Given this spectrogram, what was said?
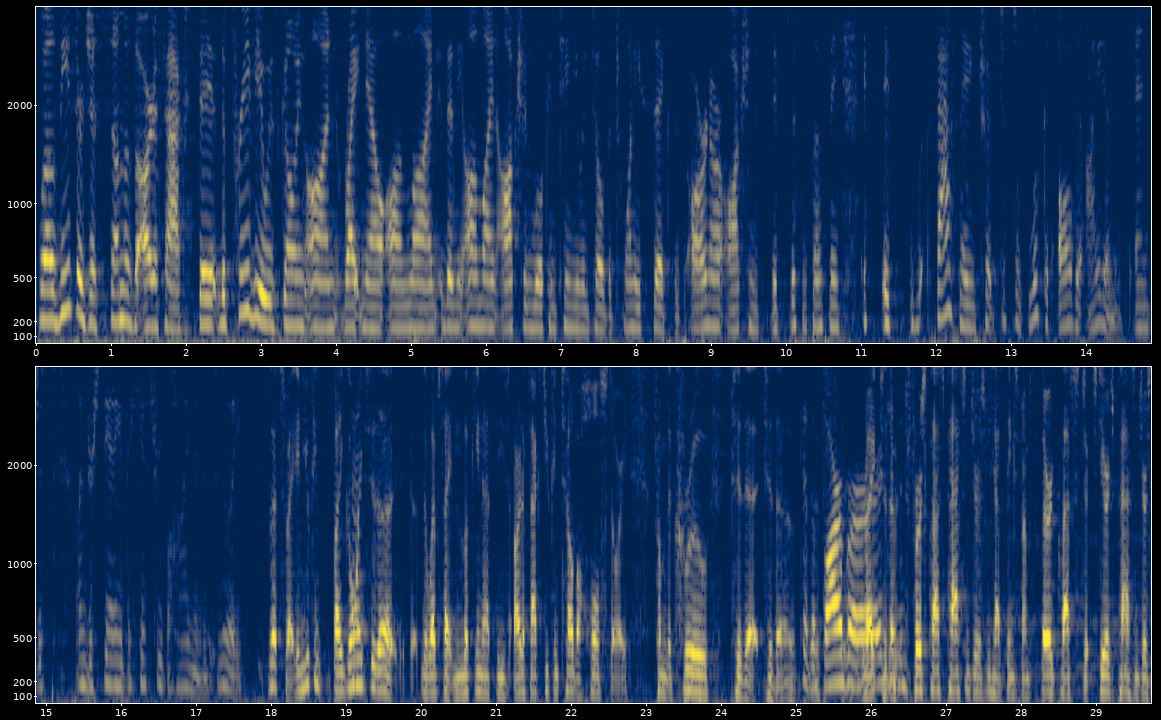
Well, these are just some of the artifacts. The, the preview is going on right now online. Then the online auction will continue until the 26th. It's R&R auction. If, if this is something, it's it's fascinating trip just to look at all the items and just understanding the history behind them is really that's right. And you can, by going to the, the website and looking at these artifacts, you can tell the whole story from the crew to the, to the, to the, the barber, right, to, to the, the, first class passengers. We have things from third class steerage passengers,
